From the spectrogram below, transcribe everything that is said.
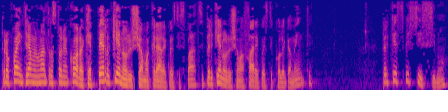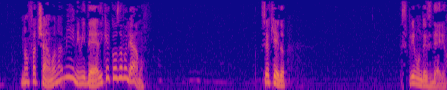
Però qua entriamo in un'altra storia ancora, che è perché non riusciamo a creare questi spazi, perché non riusciamo a fare questi collegamenti? Perché spessissimo non facciamo la minima idea di che cosa vogliamo. Se io chiedo, esprimo un desiderio?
